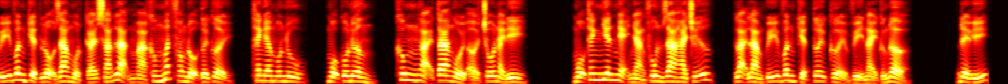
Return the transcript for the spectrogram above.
Quý Vân Kiệt lộ ra một cái sán lạn mà không mất phong độ tươi cười, thanh âm ôn nhu, mộ cô nương, không ngại ta ngồi ở chỗ này đi. Mộ thanh niên nhẹ nhàng phun ra hai chữ, lại làm Quý Vân Kiệt tươi cười vì này cứng đờ. Để ý,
